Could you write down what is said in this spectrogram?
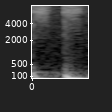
you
